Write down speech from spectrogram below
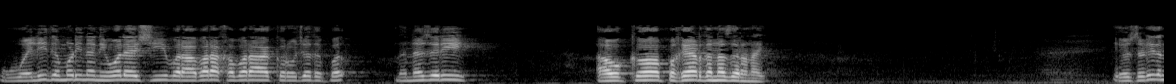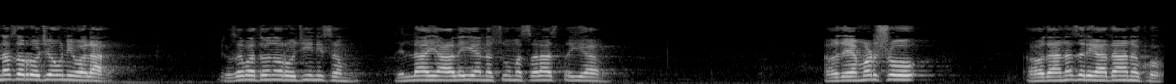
ولید مړی نه نیولای شي برابر خبره کروجه د د نظری او که په غیر د نظر نه یو سړي د نظر روزه ونی ولا زبا دون روزي نسم لله علی ان صوم ثلاث ایام او د مړ شو او دا نظر یادان کو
